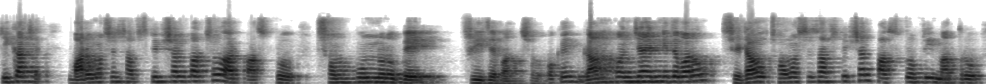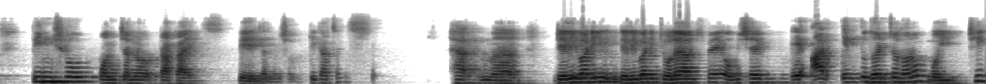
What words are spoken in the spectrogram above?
ঠিক আছে, বারো মাসের সাবস্ক্রিপশন পাচ্ছ আর পাঁচশো সম্পূর্ণরূপে ফ্রিতে পাচ্ছ ওকে গ্রাম পঞ্চায়েত নিতে পারো, সেটাও ছ মাসের সাবস্ক্রিপশন পাঁচশো ফ্রি মাত্র তিনশো পঞ্চান্ন টাকায় পেয়ে যাচ্ছ ঠিক আছে? হ্যাঁ ডেলিভারি ডেলিভারি চলে আসবে অভিষেক আর একটু ধৈর্য ধরো, বই ঠিক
